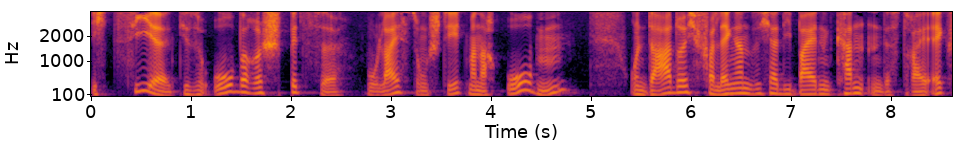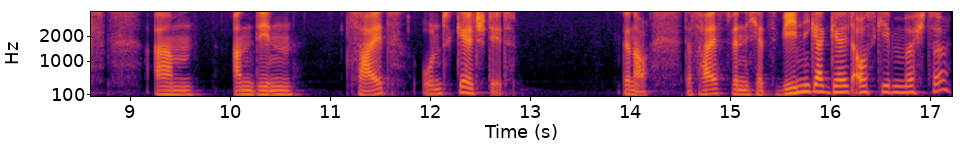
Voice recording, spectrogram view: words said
ich ziehe diese obere Spitze, wo Leistung steht, mal nach oben und dadurch verlängern sich ja die beiden Kanten des Dreiecks, ähm, an denen Zeit und Geld steht. Genau. Das heißt, wenn ich jetzt weniger Geld ausgeben möchte,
